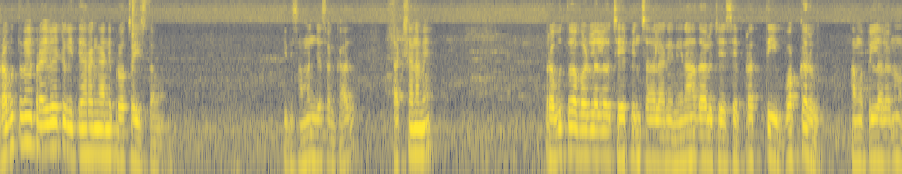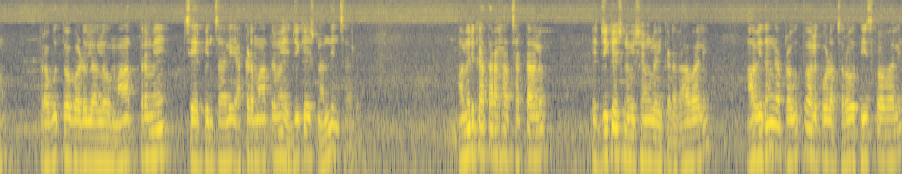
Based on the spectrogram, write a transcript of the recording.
ప్రభుత్వమే ప్రైవేటు విద్యారంగాన్ని ప్రోత్సహిస్తూ ఉంది ఇది సమంజసం కాదు. తక్షణమే ప్రభుత్వ బడులలో చేర్పించాలని నినాదాలు చేసే ప్రతి ఒక్కరూ తమ పిల్లలను ప్రభుత్వ బడులలో మాత్రమే చేర్పించాలి. అక్కడ మాత్రమే ఎడ్యుకేషన్ అందించాలి. అమెరికా తరహా చట్టాలు ఎడ్యుకేషన్ విషయంలో ఇక్కడ రావాలి. ఆ విధంగా ప్రభుత్వాలు కూడా చొరవ తీసుకోవాలి.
